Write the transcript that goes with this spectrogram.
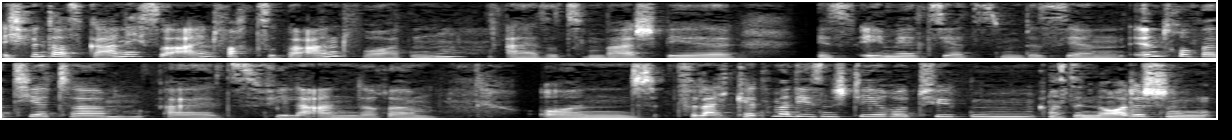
ich finde das gar nicht so einfach zu beantworten. Also zum Beispiel ist Emils jetzt ein bisschen introvertierter als viele andere und vielleicht kennt man diesen Stereotypen aus den nordischen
